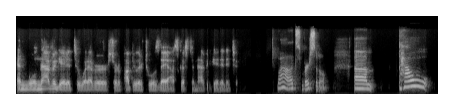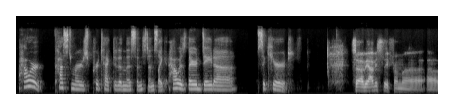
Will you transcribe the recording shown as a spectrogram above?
and we'll navigate it to whatever sort of popular tools they ask us to navigate it into. Wow, that's versatile. Um, how how are customers protected in this instance? Like how is their data secured? So, I mean, obviously, from a, a,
